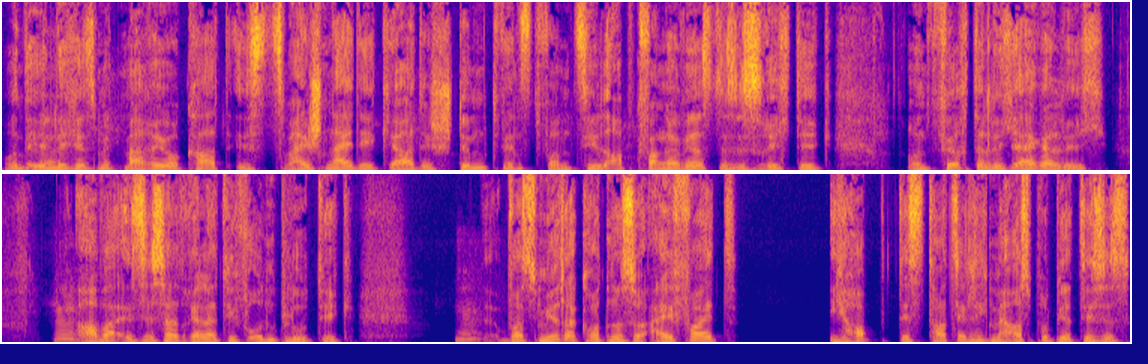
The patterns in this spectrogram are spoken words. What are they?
und ja. ähnliches mit Mario Kart ist zweischneidig. Ja, das stimmt, wenn du vom Ziel abgefangen wirst, das ist richtig und fürchterlich ärgerlich. Ja. Aber es ist halt relativ unblutig. Was mir da gerade noch so einfällt, ich habe das tatsächlich mal ausprobiert, dieses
